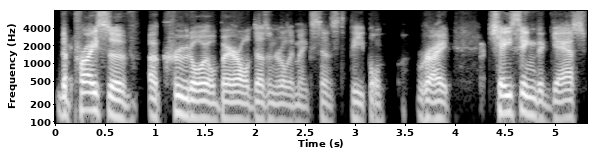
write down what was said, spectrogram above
The price of a crude oil barrel doesn't really make sense to people right? Chasing the gas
